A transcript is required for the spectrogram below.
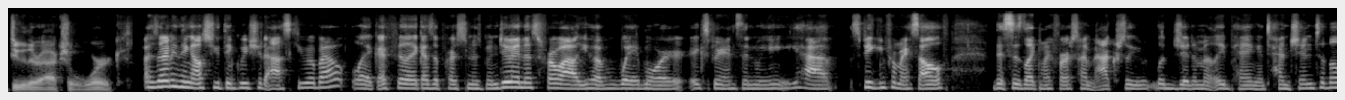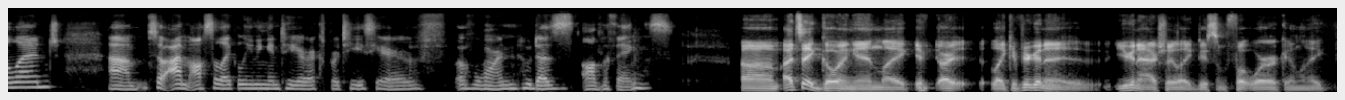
do their actual work. Is there anything else you think we should ask you about? Like I feel like as a person who's been doing this for a while, you have way more experience than we have. Speaking for myself, this is like my first time actually legitimately paying attention to the ledge. Um, so I'm also like leaning into your expertise here of of Warren, who does all the things. Um, I'd say going in, like if are like if you're gonna you're gonna actually like do some footwork and like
